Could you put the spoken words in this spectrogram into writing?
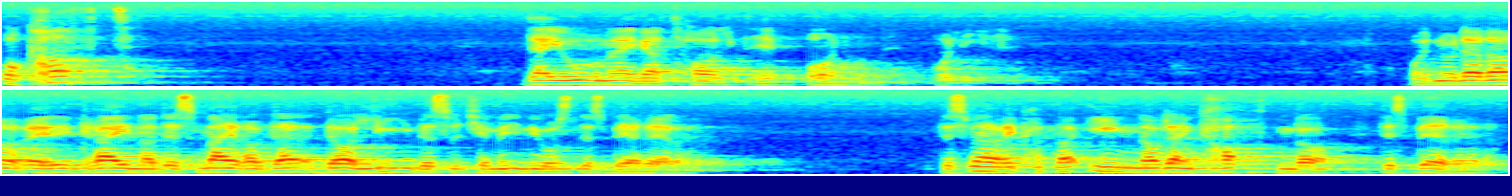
og kraft. De ordene jeg har talt, er ånd og liv. Og når det der er greina, dess mer av det, det livet som kommer inn i oss, dess bedre er det. Dess mer jeg kan ta inn av den kraften, da, dess bedre er det.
